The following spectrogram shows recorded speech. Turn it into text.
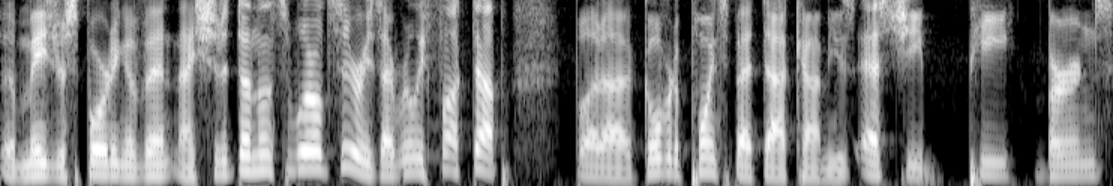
a major sporting event, and I should have done this World Series, I really fucked up. But uh, go over to pointsbet.com, use SGP Burns,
